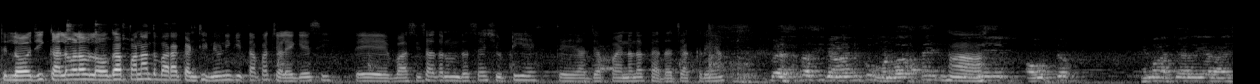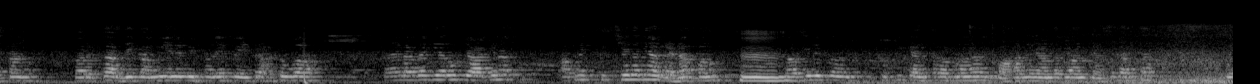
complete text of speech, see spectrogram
ਤੇ ਲੋ ਜੀ ਕੱਲ ਵਾਲਾ ਵਲੌਗ ਆਪਾਂ ਨਾ ਦੁਬਾਰਾ ਕੰਟੀਨਿਊ ਨਹੀਂ ਕੀਤਾ ਆਪਾਂ ਚਲੇ ਗਏ ਸੀ। ਤੇ ਬਾਸੀ ਸਾਹਿਬ ਤੁਹਾਨੂੰ ਦੱਸਿਆ ਛੁੱਟੀ ਹੈ ਤੇ ਅੱਜ ਆਪਾਂ ਇਹਨਾਂ ਦਾ ਫਾਇਦਾ ਚੱਕ ਰਹੇ ਹਾਂ। ਵੈਸੇ ਤਾਂ ਅਸੀਂ ਜਾਣਾ ਸੀ ਘੁੰਮਣ ਵਾਸਤੇ ਹਾਂ। ਤੇ ਆਊਟ ਹਿਮਾਚਲ ਜਾਂ ਰਾਜਸਥਾਨ ਪਰ ਘਰ ਦੇ ਕੰਮ ਹੀ ਇਹਨੇ ਮਿਸਾਂ ਦੇ ਪੇਂਟਰ ਹਟੂਗਾ। ਤਾਂ ਐਂ ਲੱਗਦਾ ਕਿ ਯਾਰ ਉਹ ਜਾ ਕੇ ਨਾ ਆਪਣੇ ਪਿੱਛੇ ਦਾ ਧਿਆਨ ਰਹਿਣਾ ਆਪਾਂ ਨੂੰ। ਹੂੰ। ਅਸੀਂ ਨੇ ਛੁੱਟੀ ਕੈਂਸਲ ਆਪਣਾ ਬਾਹਰ ਲੈ ਜਾਣ ਦਾ ਪਲਾਨ ਕੈਂਸਲ ਕਰਤਾ। ਤੇ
